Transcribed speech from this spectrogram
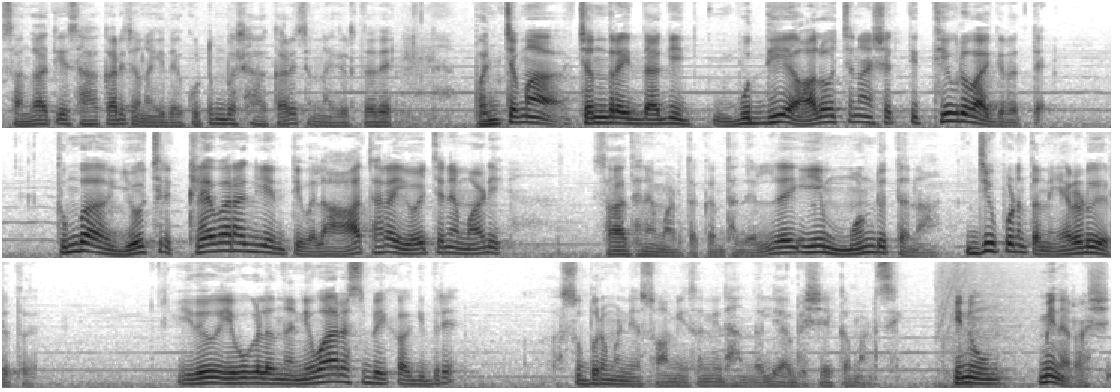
ಸಂಗಾತಿಯ ಸಹಕಾರ ಚೆನ್ನಾಗಿದೆ, ಕುಟುಂಬ ಸಹಕಾರ ಚೆನ್ನಾಗಿರ್ತದೆ. ಪಂಚಮ ಚಂದ್ರ ಇದ್ದಾಗಿ ಬುದ್ಧಿಯ ಆಲೋಚನಾ ಶಕ್ತಿ ತೀವ್ರವಾಗಿರುತ್ತೆ. ತುಂಬ ಯೋಚನೆ ಕ್ಲೇವರಾಗಿ ಅಂತೀವಲ್ಲ, ಆ ಥರ ಯೋಚನೆ ಮಾಡಿ ಸಾಧನೆ ಮಾಡ್ತಕ್ಕಂಥದ್ದೆಲ್ಲ ಈ ಮೊಂಡುತನ ಜೀಪುಣತನ ಎರಡೂ ಇರ್ತದೆ. ಇದು ಇವುಗಳನ್ನು ನಿವಾರಿಸಬೇಕಾಗಿದ್ದರೆ ಸುಬ್ರಹ್ಮಣ್ಯ ಸ್ವಾಮಿ ಸನ್ನಿಧಾನದಲ್ಲಿ ಅಭಿಷೇಕ ಮಾಡಿಸಿ. ಇನ್ನು ಮೀನರಾಶಿ.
